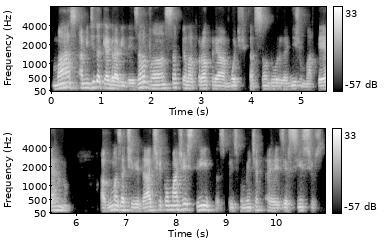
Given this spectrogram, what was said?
Mas, à medida que a gravidez avança, pela própria modificação do organismo materno, algumas atividades ficam mais restritas, principalmente é, exercícios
